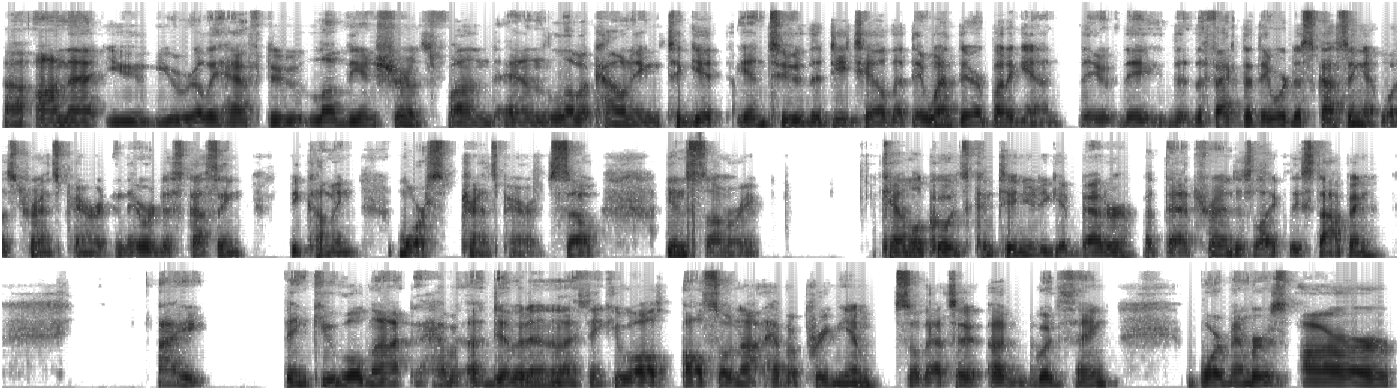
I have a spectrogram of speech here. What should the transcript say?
uh, on that. You you really have to love the insurance fund and love accounting to get into the detail that they went there. But again, they they the, the fact that they were discussing it was transparent, and they were discussing becoming more transparent. So, in summary, camel codes continue to get better, but that trend is likely stopping. I think you will not have a dividend, and I think you will also not have a premium. So that's a, a good thing. Board members are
